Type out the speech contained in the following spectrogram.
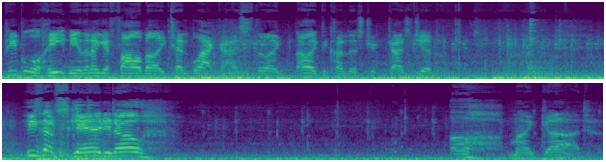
people will hate me, and then I get followed by like 10 black guys. They're like, I like to cut this guy's jib. He's not scared, you know? Oh my god.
